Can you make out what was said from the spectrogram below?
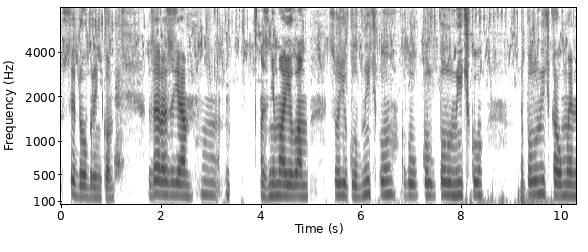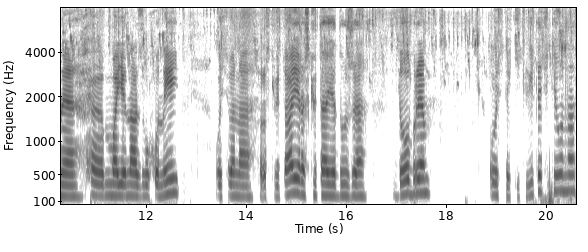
все добренько. Зараз я знімаю вам свою клубничку, полуничку. Полуничка у мене е, має назву Хоней. Ось вона розквітає, розквітає дуже добре. Ось такі квіточки у нас.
